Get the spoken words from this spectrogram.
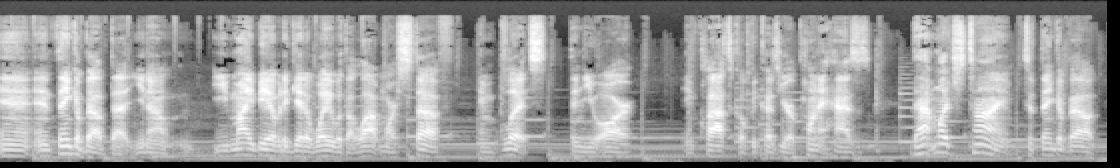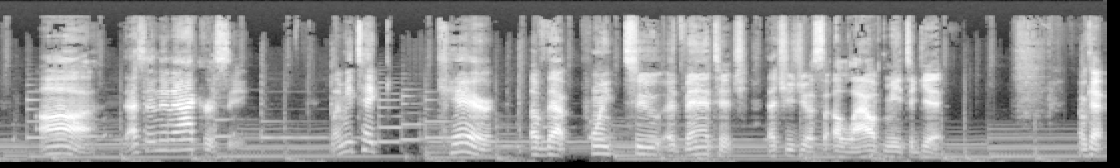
And, and think about that. You know, you might be able to get away with a lot more stuff in Blitz than you are in Classical because your opponent has that much time to think about, ah, that's an inaccuracy. Let me take care of that point two advantage that you just allowed me to get. Okay.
